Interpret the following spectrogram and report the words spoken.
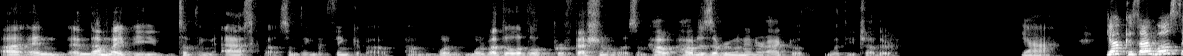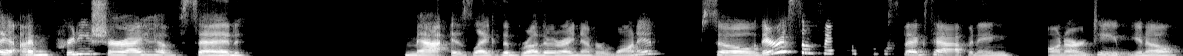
Uh, and and that might be something to ask about something to think about. Um, what what about the level of professionalism? How how does everyone interact with with each other? Yeah. Yeah because i will say i'm pretty sure i have said matt is like the brother i never wanted. So there is some family aspects happening on our team you know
